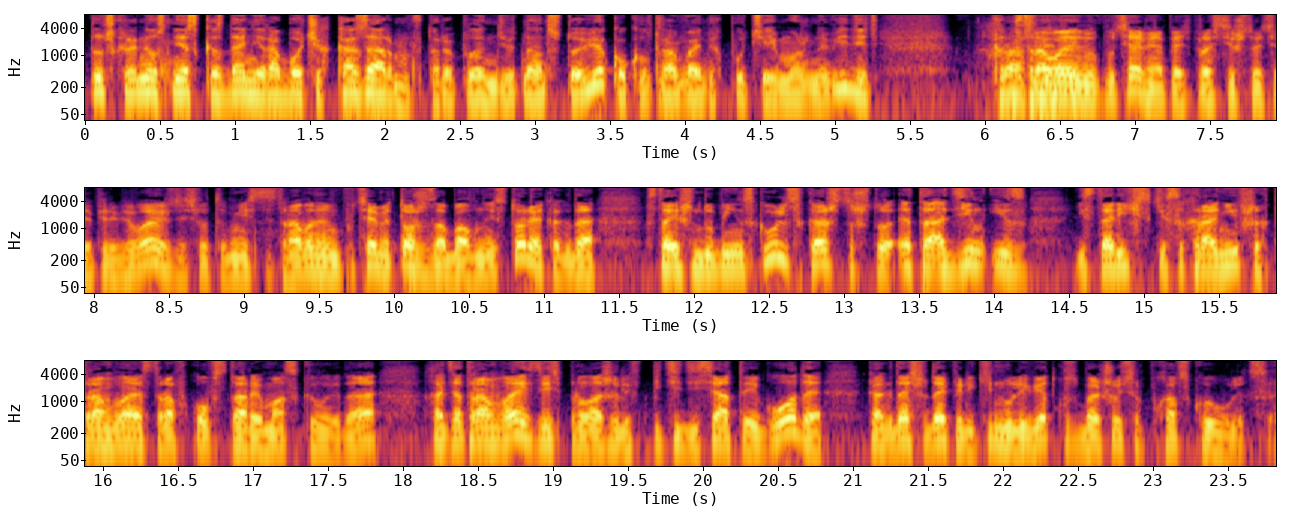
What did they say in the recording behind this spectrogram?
тут сохранилось несколько зданий рабочих казарм второй половины 19 века. Около трамвайных путей можно видеть. Красный. С трамвайными путями, опять прости, что я тебя перебиваю здесь в этом месте, с трамвайными путями тоже забавная история, когда стоишь на Дубининской улице, кажется, что это один из исторически сохранивших трамвай островков Старой Москвы, да, хотя трамвай здесь проложили в 50-е годы, когда сюда перекинули ветку с Большой Серпуховской улицы.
